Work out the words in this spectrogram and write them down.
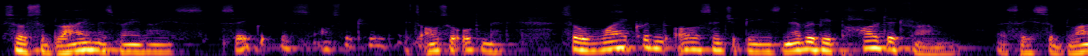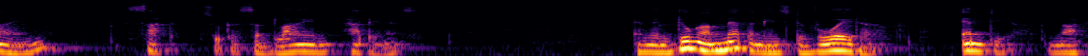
so sublime is very nice. Sacred is also true. It's also ultimate. So why couldn't all sentient beings never be parted from, let's say, sublime, sat, sukha, sublime happiness. And then dunga mepa means devoid of, empty of, not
